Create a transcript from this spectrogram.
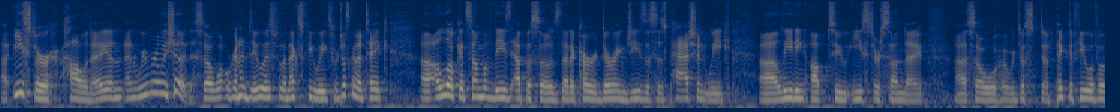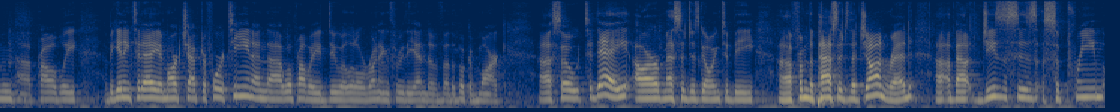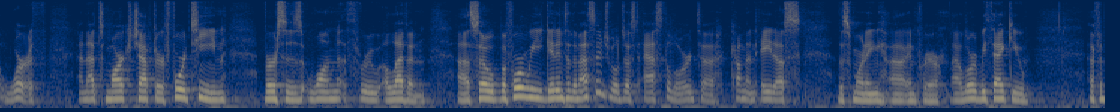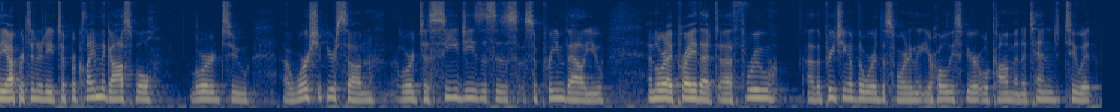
uh, Easter holiday, and, and we really should. So, what we're going to do is for the next few weeks, we're just going to take uh, a look at some of these episodes that occurred during Jesus' Passion Week uh, leading up to Easter Sunday. Uh, so, we just uh, picked a few of them, uh, probably beginning today in Mark chapter 14, and we'll probably do a little running through the end of the book of Mark. Uh, so today, our message is going to be uh, from the passage that John read uh, about Jesus' supreme worth, and that's Mark chapter 14, verses 1 through 11. Uh, so before we get into the message, we'll just ask the Lord to come and aid us this morning uh, in prayer. Uh, Lord, we thank you for the opportunity to proclaim the gospel, Lord, to worship your Son Lord, to see Jesus' supreme value. And Lord, I pray that uh, through uh, the preaching of the word this morning, that your Holy Spirit will come and attend to it.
